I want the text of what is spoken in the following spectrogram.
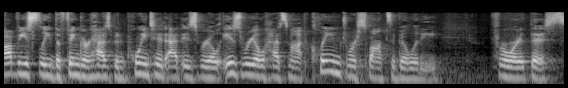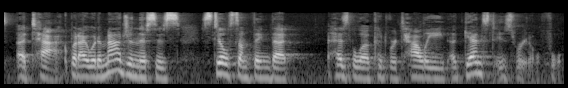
obviously the finger has been pointed at Israel. Israel has not claimed responsibility for this attack, but I would imagine this is still something that Hezbollah could retaliate against Israel for.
